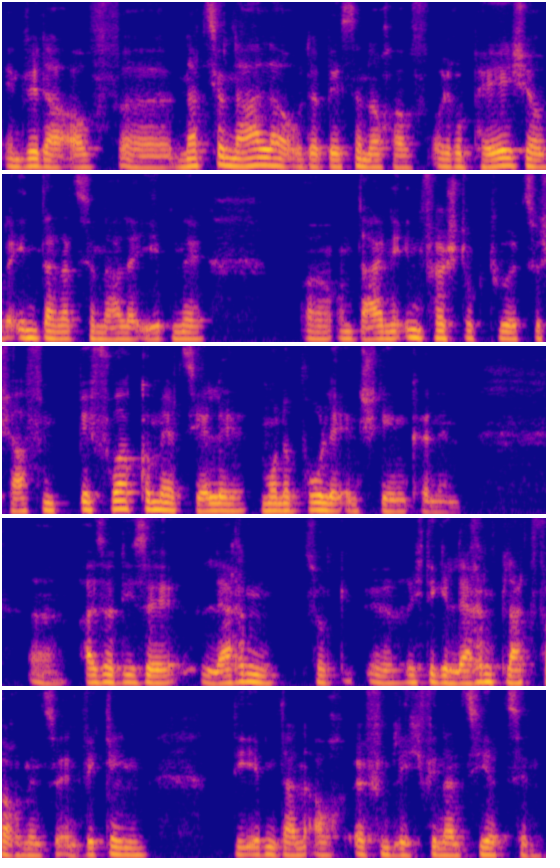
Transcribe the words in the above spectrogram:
entweder auf äh, nationaler oder besser noch auf europäischer oder internationaler Ebene und da eine Infrastruktur zu schaffen, bevor kommerzielle Monopole entstehen können. Äh, also diese Lern- so äh, richtige Lernplattformen zu entwickeln, die eben dann auch öffentlich finanziert sind.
